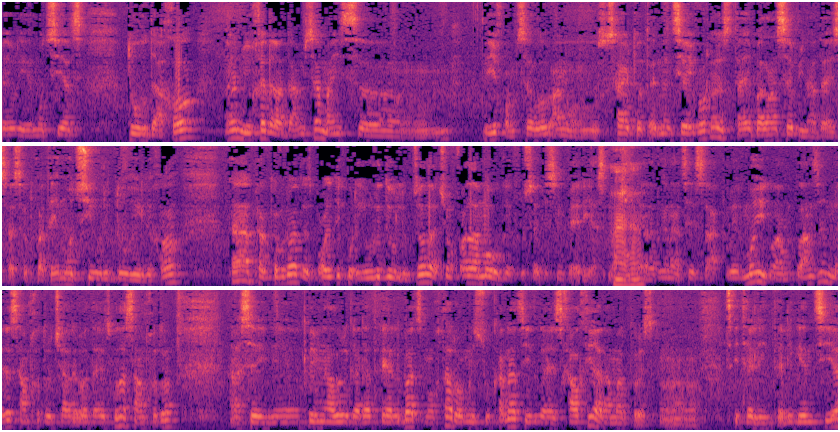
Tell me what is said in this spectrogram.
ბევრი ემოციაც დუღდა ხო? მაგრამ მიუხედავად ამისა მაინც იყო მსელო ანუ საერთო ტენდენცია იყო რომ ეს დაებალანსებინა და ეს ასე ვთქვათ ემოციური დუღილი ხო? და ფაქტობრივად ეს პოლიტიკური იურიდიული ბრძოლა ჩვენ ყველა მოუგეთ რუსეთის იმპერიას მაშინ რადგანაც ეს აქ ვერ მოიგო ამ პლანზე მე სამხედრო ჩარევა დაიწყო და სამხედრო ასე კრიმინალური გადატრიალებაც მოხდა რომლის უკანაც იდგა ეს ხალხი არა მარტო ეს წითელი ინტელიგენცია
